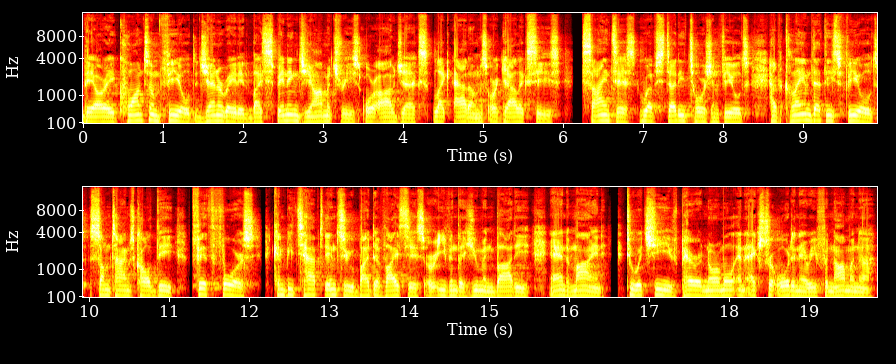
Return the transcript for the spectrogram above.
They are a quantum field generated by spinning geometries or objects like atoms or galaxies. Scientists who have studied torsion fields have claimed that these fields, sometimes called the fifth force, can be tapped into by devices or even the human body and mind to achieve paranormal and extraordinary phenomena.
